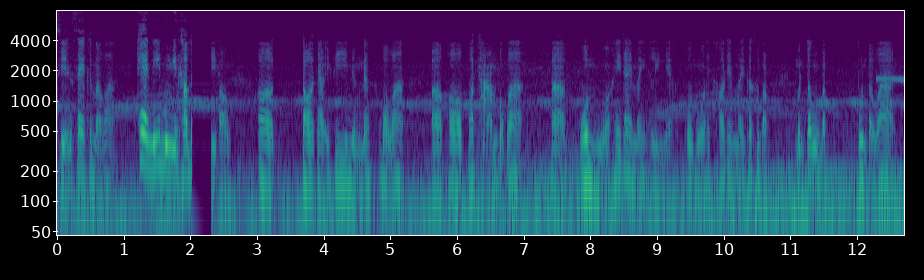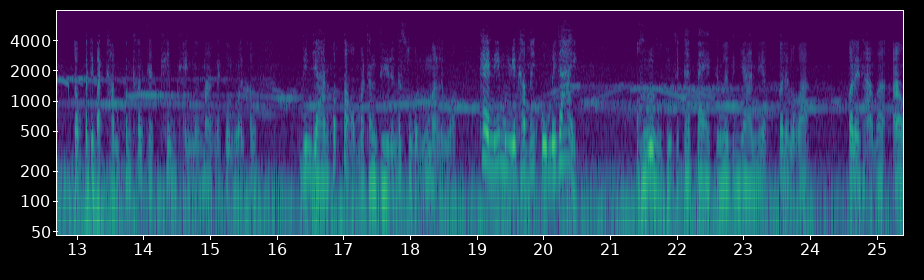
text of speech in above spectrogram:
เสียงแทรกขึ้นมาว่า แค่นี้มึงยังทำให้ปีสองเอ่อต่อจากอีพีหนึ่งนะเขาบอกว่าเอ่อพอพอถามบอกว่าเอ่อโกนหัวให้ได้ไหมอะไรเงี้ยโกนหัวให้เขาได้ไหมก็คือแบบเหมันต้องแบบบุญแบบว่าต้องปฏิบัติธรรมค่อนข้างจะเข้มแข็งมากๆในโกนหัวเขาวิญญาณเขาตอบมาทันทีเลยนะสวนมาเลยว่าแค่นี้มึงยังทำให้กูไม่ได้เออดูสิแต่แปลกจังเลยวิญญาณเนี่ยก็เลยบอกว่า ก็เลยถามว่าอ้าว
